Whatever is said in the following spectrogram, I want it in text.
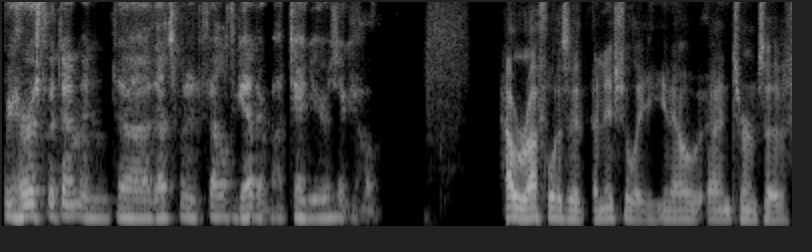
Rehearsed with them and uh, that's when it fell together about 10 years ago How rough was it initially? You know, uh, in terms of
